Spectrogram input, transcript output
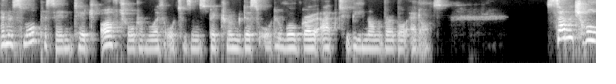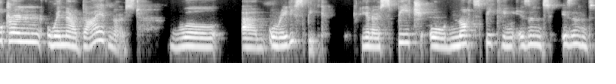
And a small percentage of children with autism spectrum disorder will grow up to be nonverbal adults. Some children, when they're diagnosed, will um, already speak. You know, speech or not speaking isn't isn't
